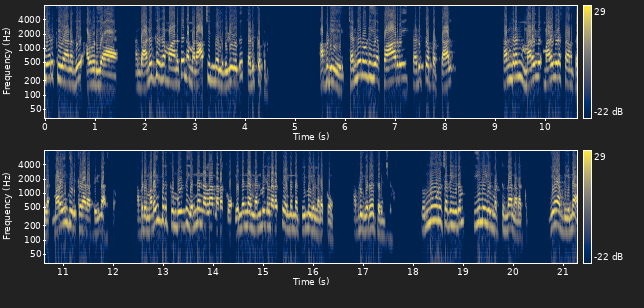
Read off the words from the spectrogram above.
சேர்க்கையானது அவருடைய அந்த அனுகிரகமானது நம்ம ராசியின் மேல் விழுவது தடுக்கப்படும். அப்படி சந்திரனுடைய பார்வை தடுக்கப்பட்டால் சந்திரன் மறைவு மறைவிட ஸ்தானத்துல மறைந்து இருக்கிறார் அப்படின்னு அர்த்தம். அப்படி மறைந்து இருக்கும் பொழுது என்னென்னலாம் நடக்கும்? என்னென்ன நன்மைகள் நடக்கும்? என்னென்ன தீமைகள் நடக்கும்? அப்படிங்கிறத தெரிஞ்சுக்கணும். தொண்ணூறு சதவீதம் தீமைகள் மட்டும்தான் நடக்கும். ஏன் அப்படின்னா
